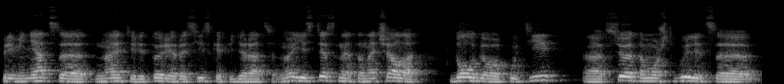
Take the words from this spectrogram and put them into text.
применяться на территории Российской Федерации. Но, естественно, это начало долгого пути. Э, Все это может вылиться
